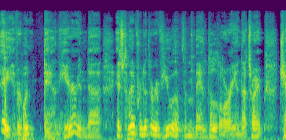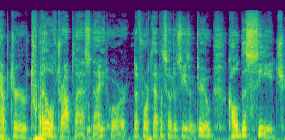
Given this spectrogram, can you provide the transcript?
Hey everyone, Dan here, and uh, it's time for another review of The Mandalorian. That's right, Chapter 12 dropped last night, or the fourth episode of Season 2, called The Siege.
